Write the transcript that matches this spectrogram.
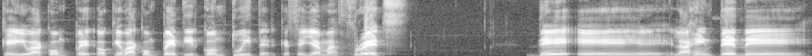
que iba a o que va a competir con Twitter, que se llama Threads, de eh, la gente de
